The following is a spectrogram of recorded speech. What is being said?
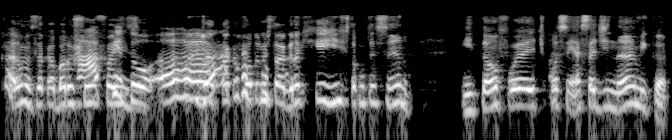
Caramba, vocês acabaram o show Rápido. faz. Uhum. Já tá com a foto no Instagram, o que, que é isso que tá acontecendo? Então foi, tipo assim, essa dinâmica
